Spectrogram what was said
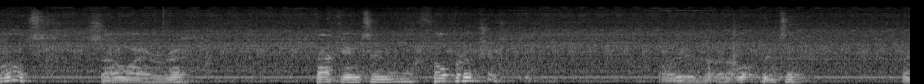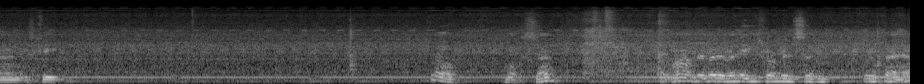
Right, so we're uh, back into full production. Well, we've got a little into and its keep. So, like so. It might be a bit of a Heath Robinson repair,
